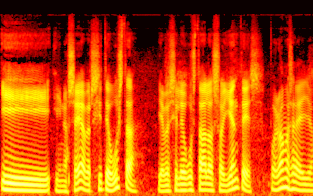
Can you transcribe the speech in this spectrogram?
Y no sé, a ver si te gusta y a ver si le gusta a los oyentes. Pues vamos a ello.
